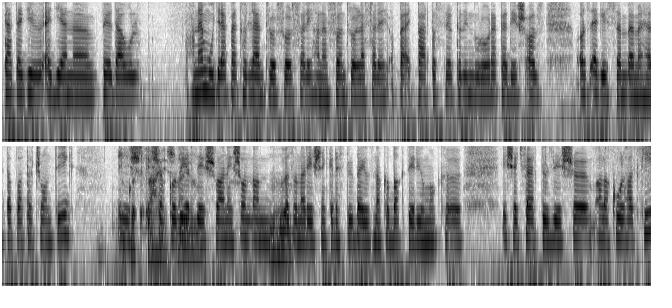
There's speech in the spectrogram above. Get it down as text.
Tehát egy, egy ilyen például ha nem úgy reped, hogy lentről fölfelé, hanem föntről lefelé egy pártaszéltől induló repedés, az, az egészen bemehet a patacsontig, és, és akkor vérzés nagyon. van, és onnan uh-huh. azon a résén keresztül bejutnak a baktériumok, és egy fertőzés alakulhat ki,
